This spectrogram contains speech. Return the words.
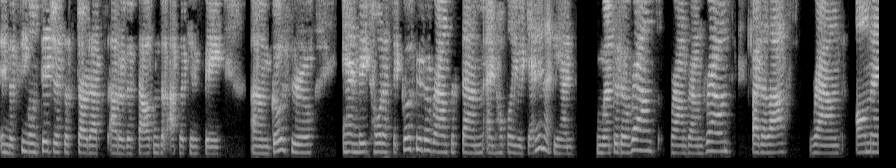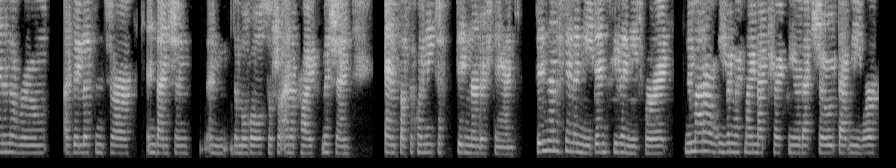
in the single digits of startups out of the thousands of applicants they um, go through. And they told us to go through the rounds with them and hopefully we'd get in at the end. We went through the rounds, round, round, round. By the last round, all men in the room, as they listened to our invention and the Mogul social enterprise mission, and subsequently just didn't understand didn't understand the need didn't see the need for it no matter even with my metric you know that showed that we were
